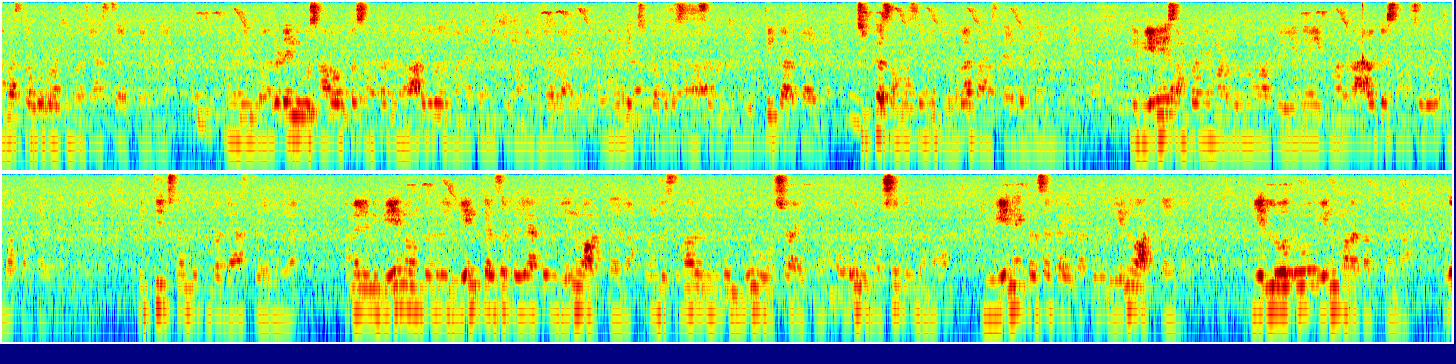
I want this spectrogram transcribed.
ಮನಸ್ತಾಪಗಳು ತುಂಬ ಜಾಸ್ತಿ ಆಗ್ತಾ ಇದೆ. ಆಮೇಲೆ ನೀವು ಹೊರಗಡೆ ನೀವು ಸಾವಿರ ರೂಪಾಯಿ ಸಂಪಾದನೆ ಮಾಡಿದ್ರು ಅದು ಮನೆ ತಂದಿಟ್ಟು ಮನೆಗೆ ಇರಲ್ಲ ಮನೆಯಲ್ಲಿ ಚಿಕ್ಕ ಪುಟ್ಟ ಸಮಸ್ಯೆಗಳು ತುಂಬ ಎದ್ದು ಕಾಡ್ತಾ ಇದೆ. ಚಿಕ್ಕ ಸಮಸ್ಯೆಯನ್ನು ದೊಡ್ಡದಾಗಿ ಕಾಣಿಸ್ತಾ ಇದೆ ಮನೆಯಲ್ಲಿ ನಿಮಗೆ ನೀವು ಏನೇ ಸಂಪಾದನೆ ಮಾಡಿದ್ರು ಅಥವಾ ಏನೇ ಇದು ಮಾಡಿದ್ರು ಆರೋಗ್ಯ ಸಮಸ್ಯೆಗಳು ತುಂಬ ಕಾಡ್ತಾ ಇದೆ ನಿಮಗೆ ಇತ್ತೀಚೆಗಂತೂ ತುಂಬ ಜಾಸ್ತಿ ಆಗಿದೆ. ಆಮೇಲೆ ನೀವೇನು ಅಂತಂದರೆ ಏನು ಕೆಲಸ ಕೈ ಹಾಕೋದು ಏನೂ ಆಗ್ತಾ ಇಲ್ಲ. ಒಂದು ಸುಮಾರು ನಿಮ್ಮದು ಮೂರು ವರ್ಷ ಆಯಿತು. ಮೂರು ವರ್ಷದಿಂದನೂ ನೀವು ಏನೇ ಕೆಲಸ ಕೈ ಹಾಕೋದು ಏನೂ ಆಗ್ತಾ ಇಲ್ಲ. ಎಲ್ಲೋದ್ರೂ ಏನು ಮಾಡೋಕ್ಕಾಗ್ತಾ ಇಲ್ಲ. ಈಗ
